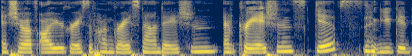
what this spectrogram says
and show off all your Grace Upon Grace Foundation and creations gifts, you could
